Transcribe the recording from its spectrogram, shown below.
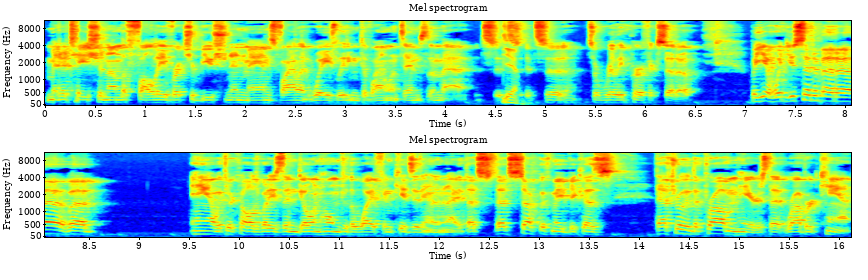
meditation on the folly of retribution and man's violent ways leading to violent ends than that. It's it's, yeah. it's a it's a really perfect setup. But yeah, what you said about uh, about hanging out with your college buddies, then going home to the wife and kids at the end of the night, that's that's stuck with me because that's really the problem here is that Robert can't.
